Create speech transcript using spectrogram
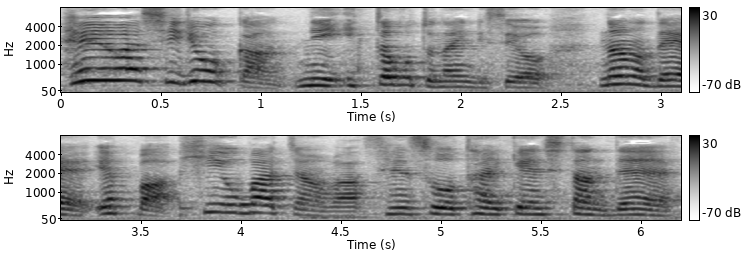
平和資料館に行ったことないんですよ。なので、やっぱひいおばあちゃんは戦争を体験したんで、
